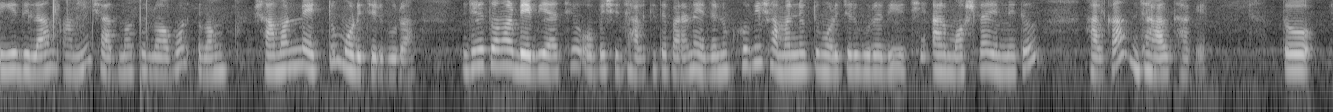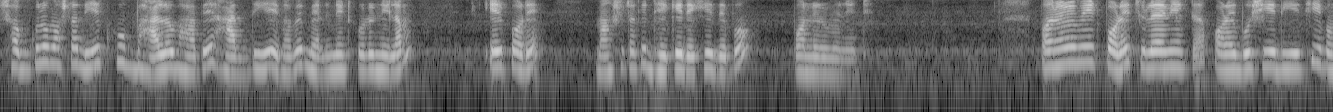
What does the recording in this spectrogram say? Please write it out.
দিয়ে দিলাম আমি স্বাদমতো লবণ এবং সামান্য একটু মরিচের গুঁড়া। যেহেতু আমার বেবি আছে, ও বেশি ঝাল খেতে পারে না, এজন্য খুবই সামান্য একটু মরিচের গুঁড়ো দিয়েছি, আর মশলা এমনিতেও হালকা ঝাল থাকে। তো সবগুলো মশলা দিয়ে খুব ভালোভাবে হাত দিয়ে এভাবে ম্যারিনেট করে নিলাম। এরপরে মাংসটাকে ঢেকে রেখে দেব পনেরো মিনিট। পনেরো মিনিট পরে চুলায় আমি একটা কড়াই বসিয়ে দিয়েছি এবং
